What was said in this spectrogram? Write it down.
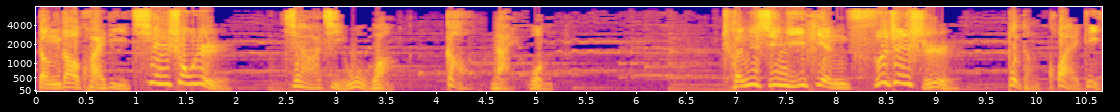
等到快递签收日，家祭勿忘告乃翁。臣心一片辞真实，不等快递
